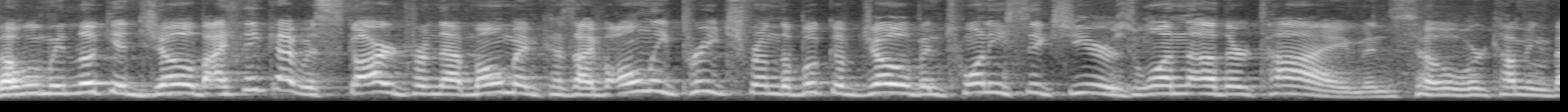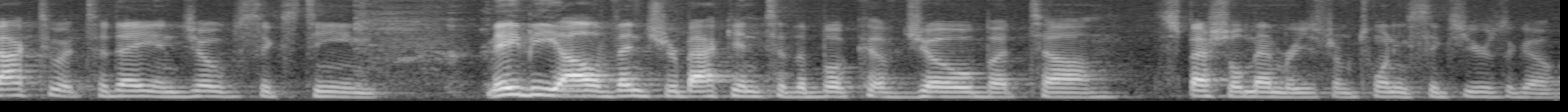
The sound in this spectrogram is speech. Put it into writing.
But when we look at Job, I think I was scarred from that moment because I've only preached from the book of Job in 26 years one other time. And so we're coming back to it today in Job 16. Maybe I'll venture back into the book of Job, but uh, special memories from 26 years ago.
